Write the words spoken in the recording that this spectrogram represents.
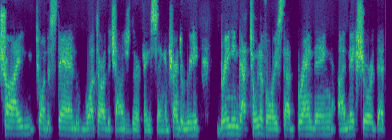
trying to understand what are the challenges they're facing, and trying to really bring in that tone of voice, that branding, uh, make sure that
